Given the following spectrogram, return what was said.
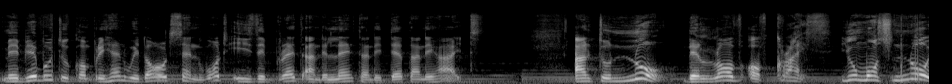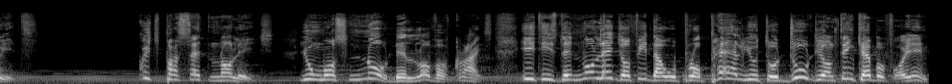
may be able to comprehend with all sense what is the breadth and the length and the depth and the height. And to know the love of Christ, you must know it. Which passeth knowledge. You must know the love of Christ. It is the knowledge of it that will propel you to do the unthinkable for Him.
